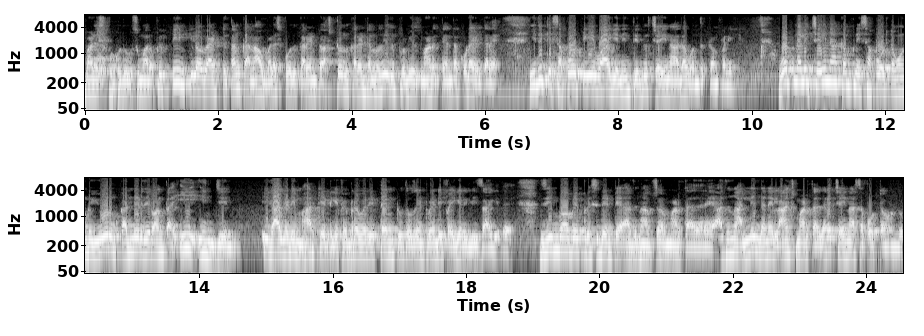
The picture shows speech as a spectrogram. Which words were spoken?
ಬಳಸಬಹುದು. ಸುಮಾರು ಫಿಫ್ಟೀನ್ ಕಿಲೋ ವ್ಯಾಟ್ ತನಕ ನಾವು ಬಳಸಬಹುದು ಕರೆಂಟ್ ಅಷ್ಟೊಂದು ಕರೆಂಟ್ ಅನ್ನೋದು ಇದು ಪ್ರೊಡ್ಯೂಸ್ ಮಾಡುತ್ತೆ ಅಂತ ಕೂಡ ಹೇಳ್ತಾರೆ. ಇದಕ್ಕೆ ಸಪೋರ್ಟಿವ್ ಆಗಿ ನಿಂತಿದ್ದು ಚೈನಾದ ಒಂದು ಕಂಪನಿ ಒಟ್ನಲ್ಲಿ ಚೈನಾ ಕಂಪನಿ ಸಪೋರ್ಟ್ ತಗೊಂಡು ಇವರು ಕಂಡಿಡಿದಿರುವಂತ ಈ ಇಂಜಿನ್ ಈಗ ಆಲ್ರೆಡಿ ಮಾರ್ಕೆಟ್ಗೆ February ten two thousand twenty ಫೈವ್ಗೆ ರಿಲೀಸ್ ಆಗಿದೆ ಜಿಂಬಾಬೆ ಪ್ರೆಸಿಡೆಂಟೇ ಅದನ್ನ ಅಬ್ಸರ್ವ್ ಮಾಡ್ತಾ ಇದ್ದಾರೆ ಅದನ್ನ ಅಲ್ಲಿಂದನೇ ಲಾಂಚ್ ಮಾಡ್ತಾ ಇದ್ದಾರೆ ಚೈನಾ ಸಪೋರ್ಟ್ ತಗೊಂಡು.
